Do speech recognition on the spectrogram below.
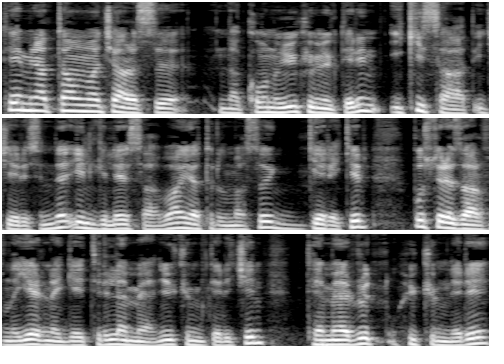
Teminat tamamlama çağrısına konu yükümlülüklerin 2 saat içerisinde ilgili hesaba yatırılması gerekir. Bu süre zarfında yerine getirilemeyen yükümlülükler için temerrüt hükümleri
